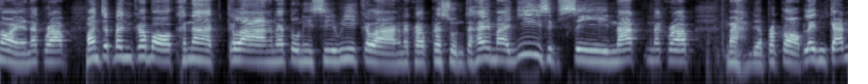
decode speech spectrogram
หน่อยนะครับ มันจะเป็นกระบอกขนาดกลางนะ ตัวนี้ซีรีส์กลางนะครับ กระสุนจะให้มา 24 นัดนะครับ มาเดี๋ยวประกอบเล่นกัน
